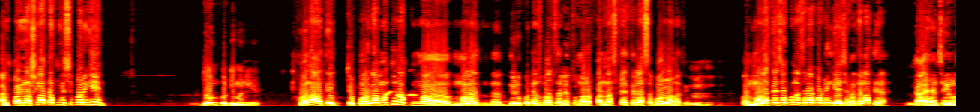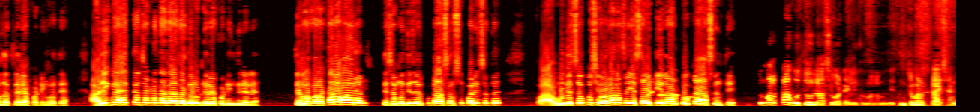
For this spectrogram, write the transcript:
आणि पन्नास लाखात मी सुपारी घेईन. दोन कोटी म्हणले. हो ना ते ते पोरगा म्हणतो ना म- मला दीड कोटच बाद झाले तुम्हाला पन्नास काहीतरी असं बोलला ना ते. पण मला त्याच्याकडूनच रेकॉर्डिंग घ्यायच्या होत्या ना त्या. काय ह्यांच्या विरोधातल्या रेकॉर्डिंग होत्या. अनेक बी आहेत त्यांच्याकडे त्या दादा गरुडने रेकॉर्डिंग दिलेल्या. त्यांना मला करा व्हायरल त्याच्यामध्ये जर कुठं असेल सुपारीचं तर उद्या चौकशी होणारच एस आय टी नार्को काय असेल ते. तुम्हाला का गुंतवलं असं वाटायला तुम्हाला? म्हणजे तुमच्या मनात काय आहे?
